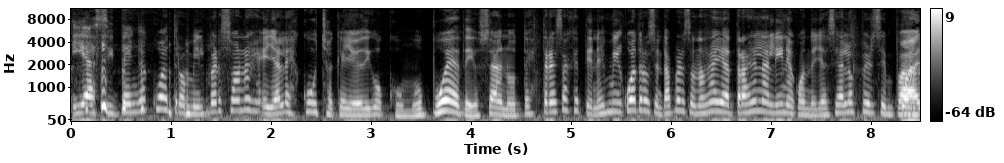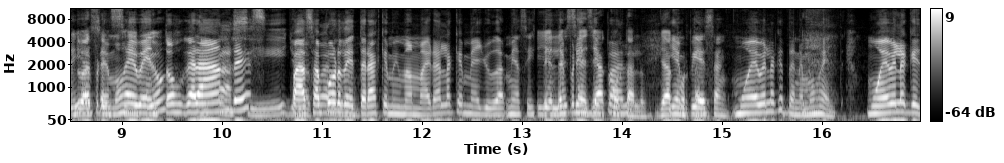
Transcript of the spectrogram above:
Y así tenga cuatro mil personas, ella la escucha, que yo digo, ¿cómo puede? O sea, no te estresas que tienes 1400 personas ahí atrás en la línea cuando ella hacía los piercing parties Cuando hacemos eventos grandes, Ah, sí, pasa por detrás que mi mamá era la que me ayuda, mi asistente decía, "Ya, principal. córtalo, ya, y córtalo". empiezan, mueve la que tenemos gente, mueve la que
